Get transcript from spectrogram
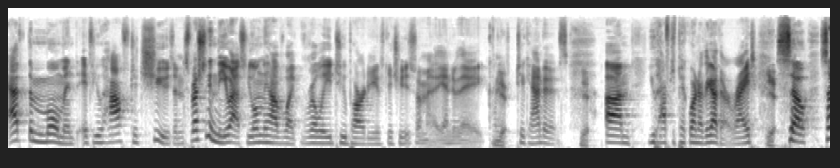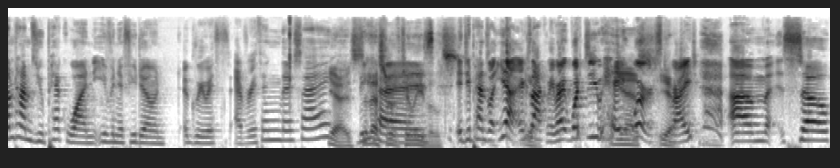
at the moment, if you have to choose, and especially in the U.S., you only have like really two parties to choose from at the end of the day, kind of Yeah. two candidates. Yeah. Um, you have to pick one or the other, right? Yeah. So sometimes you pick one, even if you don't agree with everything they say. Yeah, it's the lesser of two evils. It depends on yeah, exactly, right. What do you hate Yes, worst, right? Um, so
